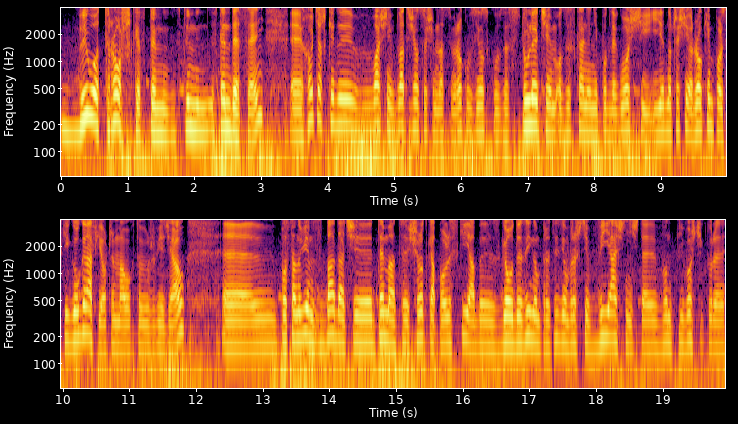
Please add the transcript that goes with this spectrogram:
było troszkę w, tym, w, tym, w ten deseń, e, chociaż kiedy właśnie w 2018 roku w związku ze stuleciem odzyskania niepodległości i jednocześnie rokiem polskiej geografii, o czym mało kto już wiedział, postanowiłem zbadać e, temat środka Polski, aby z geodezyjną precyzją wreszcie wyjaśnić te wątpliwości, które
